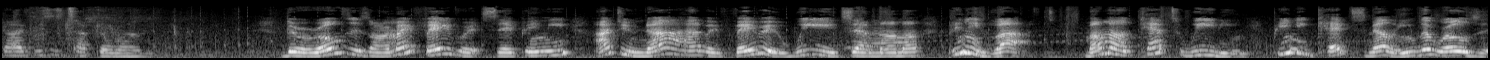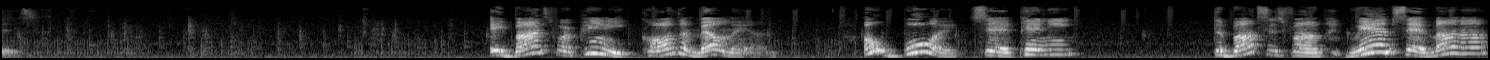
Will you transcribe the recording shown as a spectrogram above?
Guys, this is chapter 1. The roses are my favorite, said Penny. I do not have a favorite weed, said Mama. Penny laughed. Mama kept weeding. Penny kept smelling the roses. A box for Penny, called the mailman. Oh boy, said Penny. The box is from Gran, said Mama.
